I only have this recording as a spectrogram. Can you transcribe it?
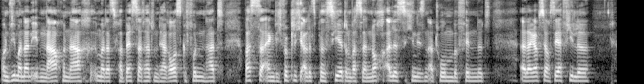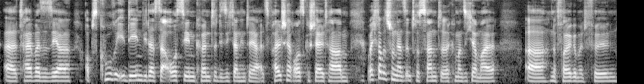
und wie man dann eben nach und nach immer das verbessert hat und herausgefunden hat, was da eigentlich wirklich alles passiert und was da noch alles sich in diesen Atomen befindet. Äh, da gab es ja auch sehr viele äh, teilweise sehr obskure Ideen, wie das da aussehen könnte, die sich dann hinterher als falsch herausgestellt haben. Aber ich glaube, es ist schon ganz interessant. Da kann man sicher mal äh, eine Folge mitfüllen.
